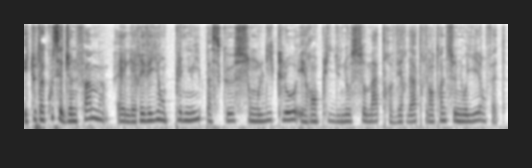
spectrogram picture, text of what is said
Et tout à coup, cette jeune femme, elle est réveillée en pleine nuit parce que son lit clos est rempli d'une eau saumâtre, verdâtre. Elle est en train de se noyer, en fait.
